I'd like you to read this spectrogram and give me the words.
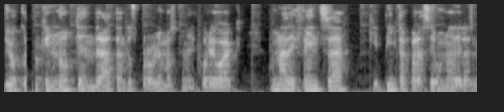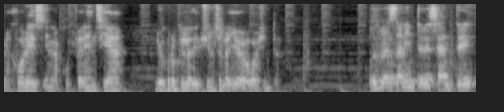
Yo creo que no tendrá tantos problemas con el coreback. Una defensa que pinta para ser una de las mejores en la conferencia. Yo creo que la división se la lleva a Washington. Pues va a estar interesante.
